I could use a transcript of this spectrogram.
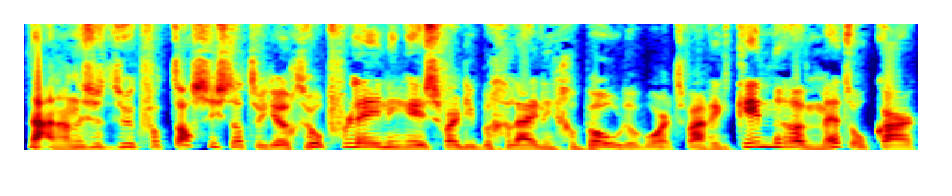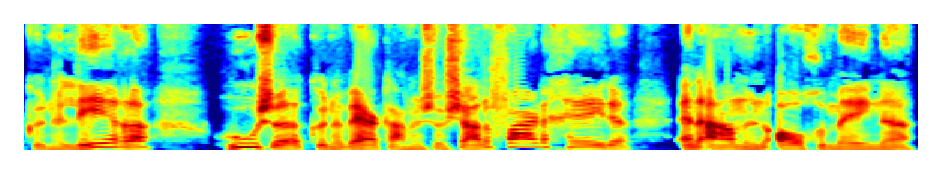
Nou, en dan is het natuurlijk fantastisch dat er jeugdhulpverlening is waar die begeleiding geboden wordt, waarin kinderen met elkaar kunnen leren hoe ze kunnen werken aan hun sociale vaardigheden en aan hun algemene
